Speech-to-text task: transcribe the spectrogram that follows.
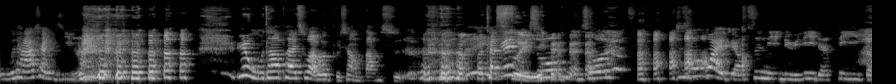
无他相机拍。因为无他拍出来会不像当事人。因为你说你说就是外表是你履历的第一个，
